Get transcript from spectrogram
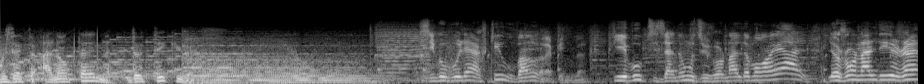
Vous êtes à l'antenne de TQS. Si vous voulez acheter ou vendre rapidement, fiez-vous aux petites annonces du Journal de Montréal, le journal des gens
